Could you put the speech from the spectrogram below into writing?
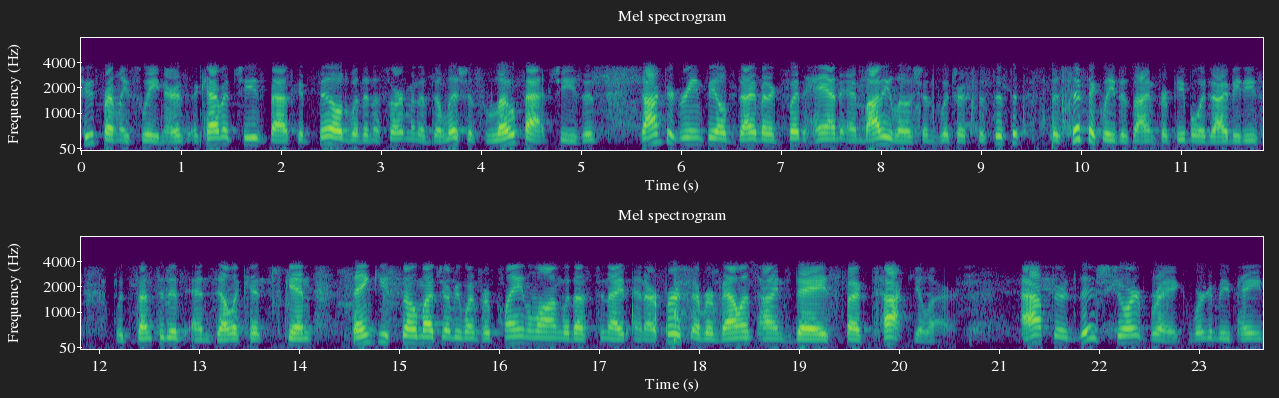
tooth friendly sweeteners, a Cabot cheese basket filled with an assortment of delicious low fat cheeses, Dr. Greenfield's diabetic foot, hand, and body lotions, which are specific, specifically designed for people with diabetes with sensitive and delicate skin. Thank you so much, everyone, for playing along with us tonight and our first ever Valentine's Day spectacular. After this short break, we're going to be paying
